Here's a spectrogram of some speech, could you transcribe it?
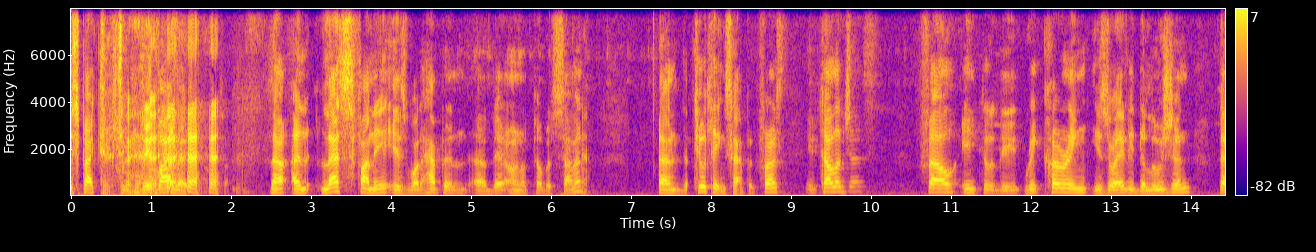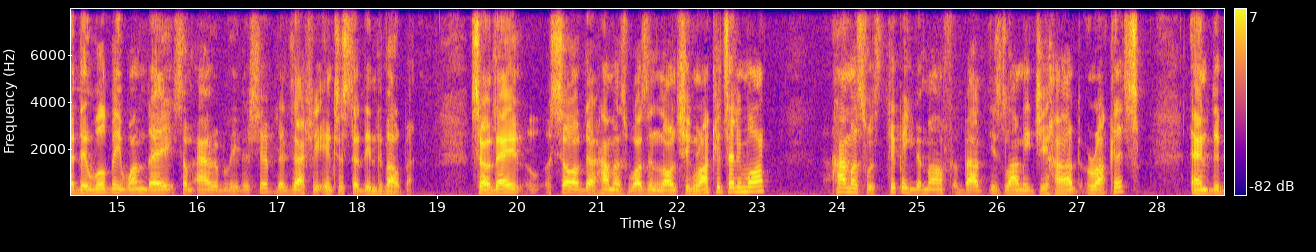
respect it. they violate it. Now, and less funny is what happened uh, there on October 7th. Yeah. And two things happened. First, intelligence fell into the recurring Israeli delusion that there will be one day some Arab leadership that's actually interested in development. So they saw that Hamas wasn't launching rockets anymore. Hamas was tipping them off about Islamic Jihad rockets. And the,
